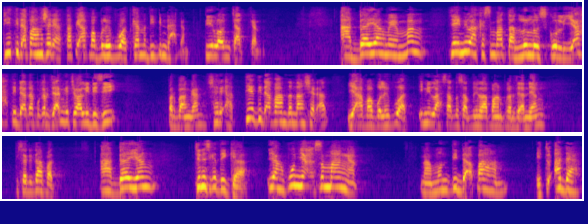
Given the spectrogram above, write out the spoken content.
dia tidak paham syariat, tapi apa boleh buat karena dipindahkan, diloncatkan. Ada yang memang ya inilah kesempatan lulus kuliah tidak ada pekerjaan kecuali di sini perbankan syariat. Dia tidak paham tentang syariat. Ya apa boleh buat. Inilah satu-satunya lapangan pekerjaan yang bisa didapat. Ada yang jenis ketiga. Yang punya semangat. Namun tidak paham. Itu ada.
